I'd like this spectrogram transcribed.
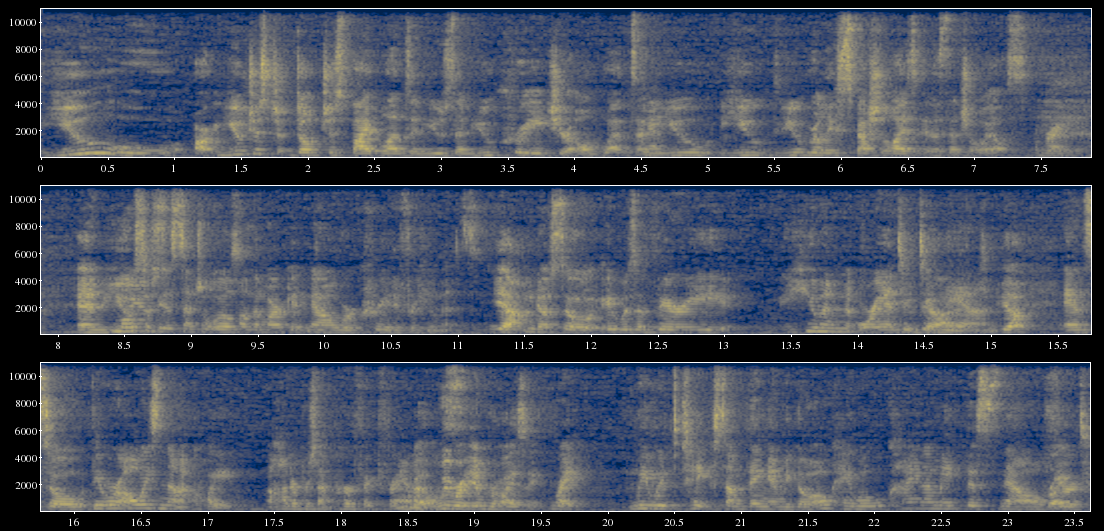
you are you just don't just buy blends and use them. You create your own blends. I mean, you you you really specialize in essential oils, Right. and you Most of the essential oils on the market now were created for humans. yeah. You know, so it was a very human oriented You got it. demand. Yep. And so they were always not quite 100% perfect for animals. But we were improvising. Right. We would take something and we go, okay, well, we'll kind of make this now for. Right.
